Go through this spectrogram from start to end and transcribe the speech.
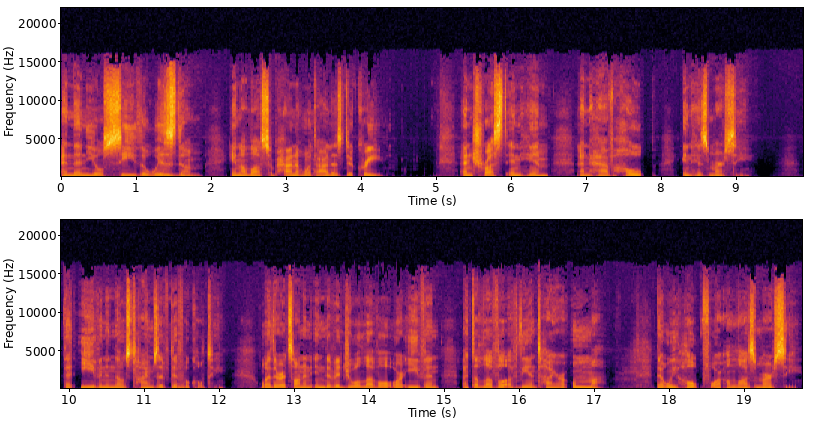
And then you'll see the wisdom in Allah subhanahu wa ta'ala's decree and trust in Him and have hope in His mercy. That even in those times of difficulty, whether it's on an individual level or even at the level of the entire ummah, that we hope for Allah's mercy.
